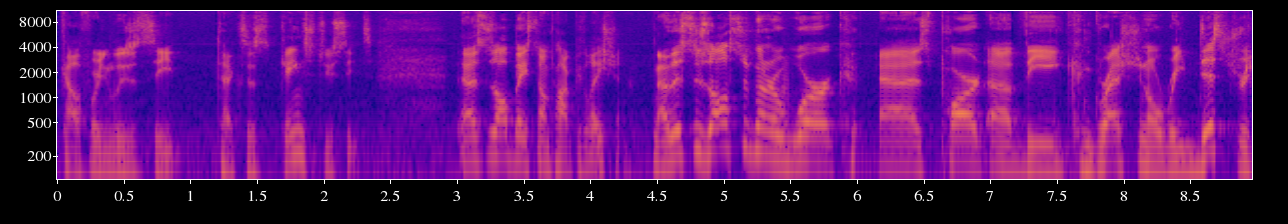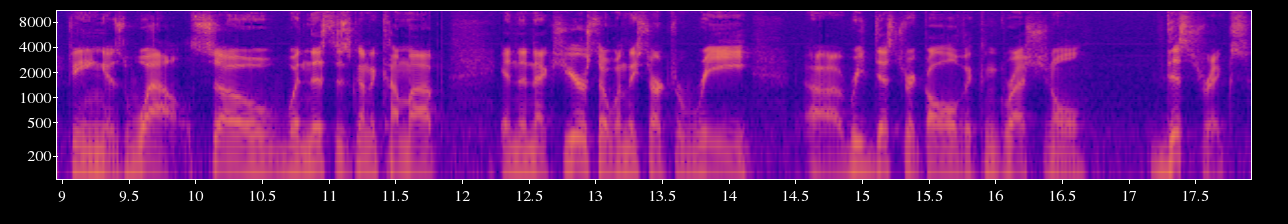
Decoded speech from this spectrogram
California loses a seat, Texas gains two seats. Now, this is all based on population. Now, this is also going to work as part of the congressional redistricting as well. So, when this is going to come up in the next year or so, when they start to re uh, redistrict all the congressional districts,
